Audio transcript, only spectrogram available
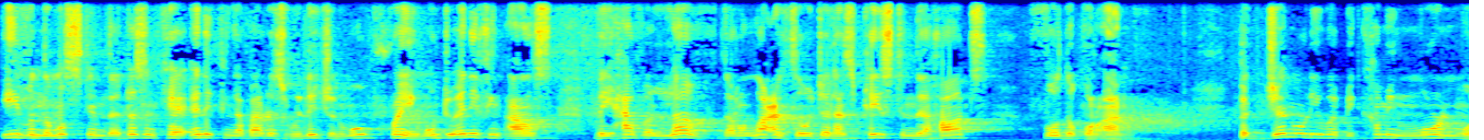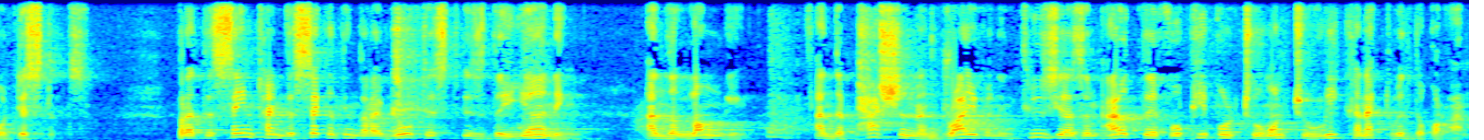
even the Muslim that doesn't care anything about his religion, won't pray, won't do anything else, they have a love that Allah Azza has placed in their hearts for the Quran. But generally, we're becoming more and more distant. But at the same time, the second thing that I've noticed is the yearning and the longing and the passion and drive and enthusiasm out there for people to want to reconnect with the Quran.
